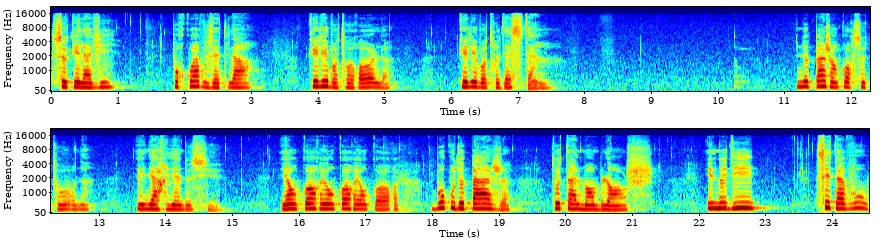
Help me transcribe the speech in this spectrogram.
ce qu'est la vie, pourquoi vous êtes là, quel est votre rôle, quel est votre destin? Une page encore se tourne et il n'y a rien dessus. Et encore et encore et encore, beaucoup de pages totalement blanches. Il me dit, c'est à vous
